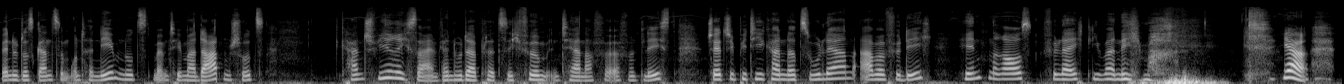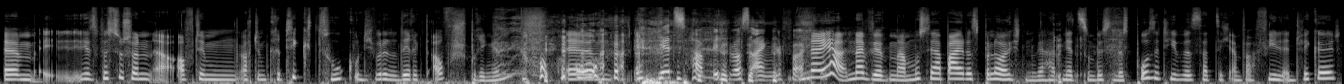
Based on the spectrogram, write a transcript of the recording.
wenn du das Ganze im Unternehmen nutzt beim Thema Datenschutz, kann schwierig sein, wenn du da plötzlich firmeninterner veröffentlichst. ChatGPT kann dazulernen, aber für dich hinten raus vielleicht lieber nicht machen. Ja, ähm, jetzt bist du schon äh, auf dem, auf dem Kritikzug und ich würde da direkt aufspringen. ähm, jetzt habe ich was angefangen. Naja, na, wir, man muss ja beides beleuchten. Wir hatten jetzt so ein bisschen das Positive, es hat sich einfach viel entwickelt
